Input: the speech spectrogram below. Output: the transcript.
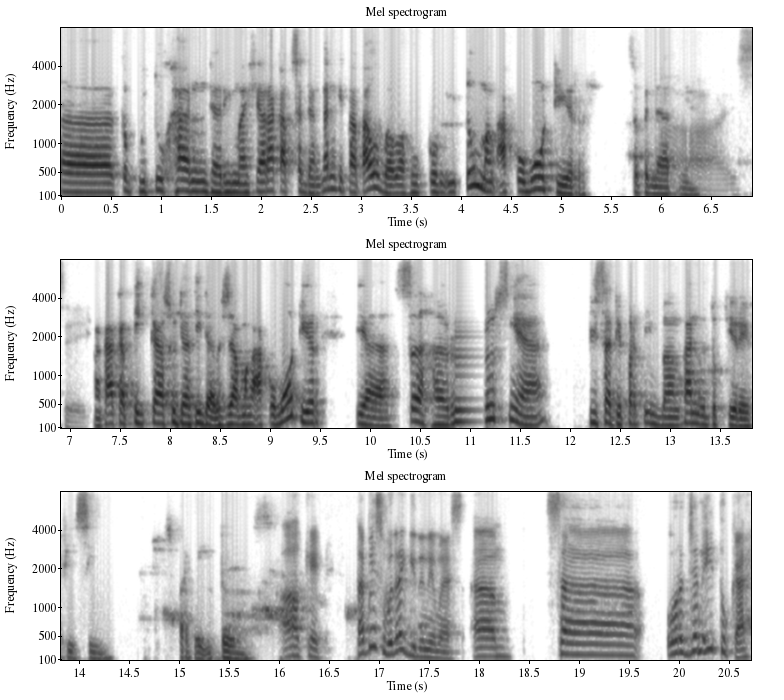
uh, kebutuhan dari masyarakat, sedangkan kita tahu bahwa hukum itu mengakomodir sebenarnya. Ah, Maka ketika sudah tidak bisa mengakomodir, ya seharusnya bisa dipertimbangkan untuk direvisi seperti itu. Oke, tapi sebenarnya gini nih mas, um, se-urgent itukah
